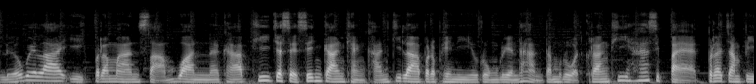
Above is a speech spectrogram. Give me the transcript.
เหลือเวลาอีกประมาณ 3 วันนะครับ ที่จะเสร็จสิ้นการแข่งขันกีฬาประเพณีโรงเรียนทหารตำรวจครั้งที่ 58 ประจำปี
